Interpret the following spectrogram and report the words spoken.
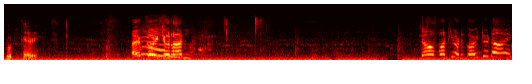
Poor Perry. I'm going to run! No, but you're going to die!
